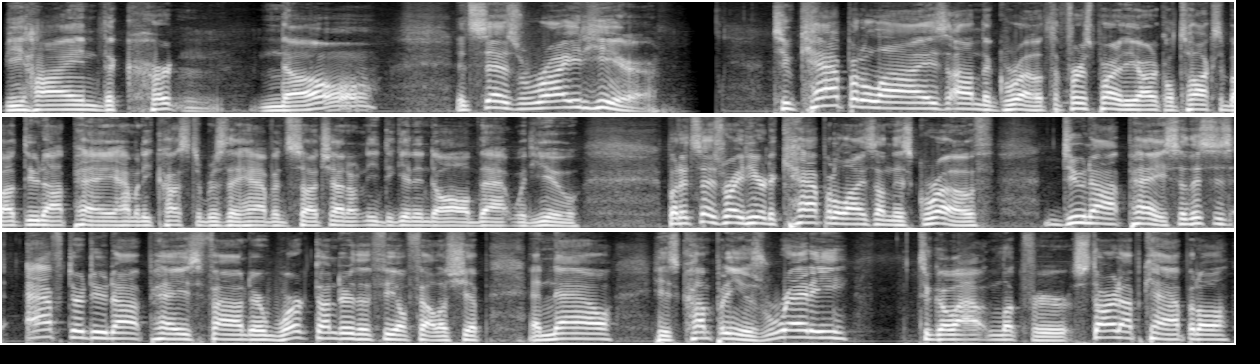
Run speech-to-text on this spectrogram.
behind the curtain. No, it says right here to capitalize on the growth, the first part of the article talks about do not pay, how many customers they have, and such. I don't need to get into all of that with you. But it says right here to capitalize on this growth, do not pay. So this is after Do Not Pay's founder worked under the Thiel Fellowship, and now his company is ready to go out and look for startup capital.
